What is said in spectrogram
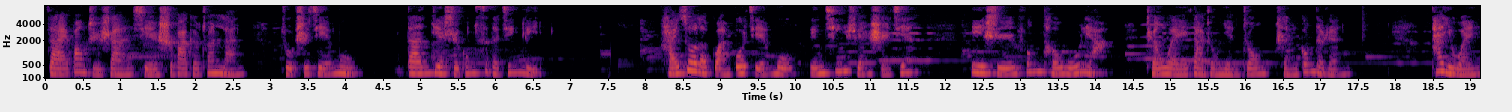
在报纸上写十八个专栏，主持节目，当电视公司的经理。还做了广播节目《林清玄时间》，一时风头无两，成为大众眼中成功的人。他以为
